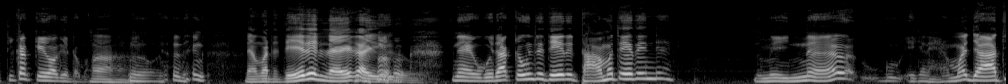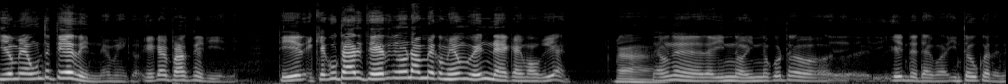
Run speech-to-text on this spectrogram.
ටිකක් ඒවගේ තම නමට තේරෙන්න ඒකයි. නෑ ගොඩක් ඔවුන්ට තේරෙ තාම තේරෙන්නේ මේ ඉන්න එක හැම ජාතියම එවුන්ට තේරෙන්න මේක. ඒකයි ප්‍රශ්නය තියෙන්නේ තේ එකකුටරි තේරෙන නම් එක මෙම වෙන්න එකයි මව කියන්න. එවන ඉන්න ඉන්නකොට ඒද දැව ඉන්ටව් කරන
